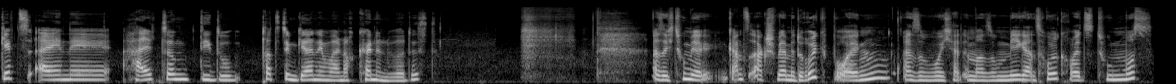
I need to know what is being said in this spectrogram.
Gibt es eine Haltung, die du trotzdem gerne mal noch können würdest? Also ich tue mir ganz arg schwer mit Rückbeugen, also wo ich halt immer so mega ins Hohlkreuz tun muss.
